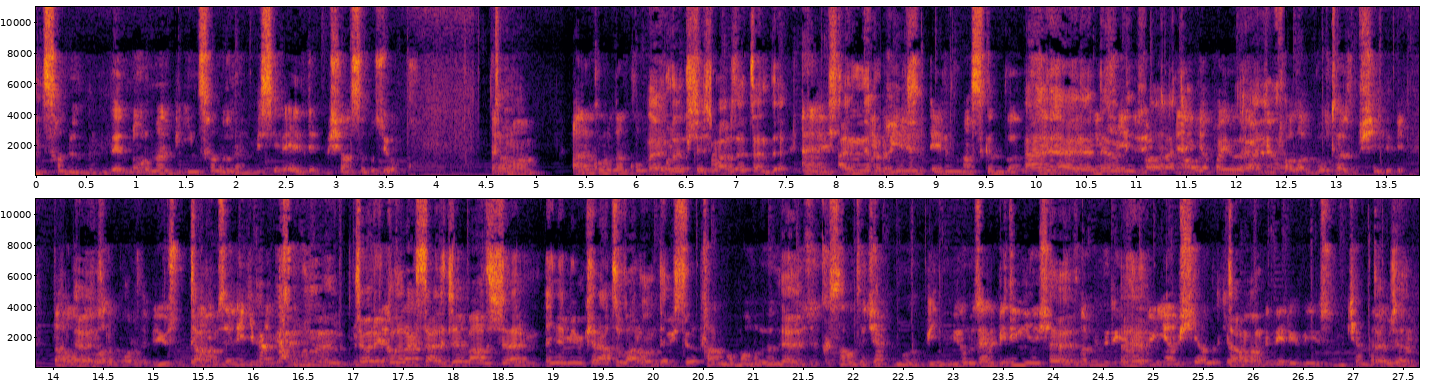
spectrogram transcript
insan ömründe normal bir insan öğrenmesiyle elde etme şansımız yok. Tamam. Ana konudan koptuk. Evet, burada bir şey var zaten de. Ha işte Hani Neuralink. Elon, Elon Musk'ın bu Hani, evet, Neuralink falan. yani yapay Aynen. falan o tarz bir şey dedi. Daha onu Evet. var bu arada biliyorsun. Tamam. Elimize ne gibi Yani ben bunu teorik olarak sadece bazı şeyler yine mümkünatı var onu demek istiyorum. Tamam ama ömrümüzü kısaltacak mı bilmiyoruz. Yani bir dünya şey Evet. olabilir. Yani. Dünya bir şey alırken Tamam. tamam. veriyor biliyorsun. Mükemmel. Tabii canım.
